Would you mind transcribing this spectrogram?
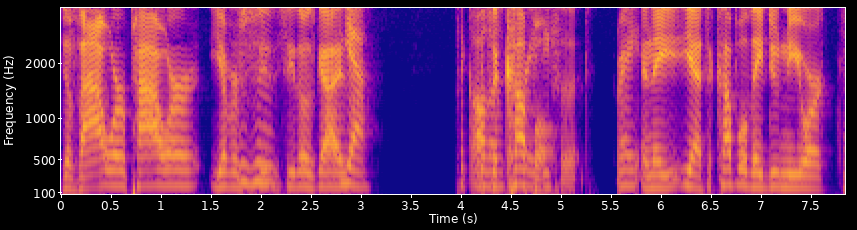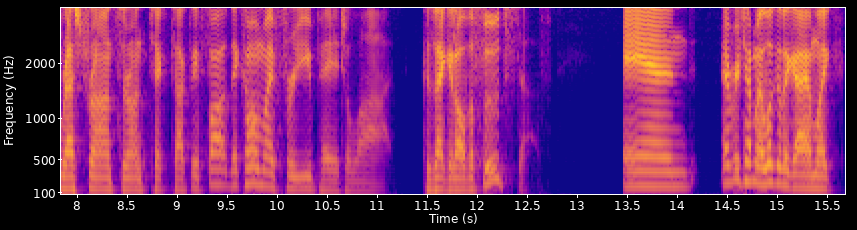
Devour Power. You ever see, Mhm. see those guys? yeah. It's like all It's the a couple. crazy food, right? and they yeah it's a couple they do new york restaurants they're on tiktok they follow they come on my for you page a lot because i get all the food stuff and every time i look at the guy i'm like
